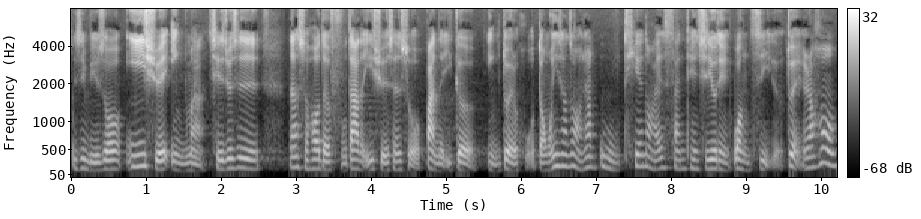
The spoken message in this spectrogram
就是比如说医学营嘛，其实就是。那时候的福大的医学生所办的一个营队的活动，我印象中好像五天哦，还是三天，其实有点忘记了。对，然后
